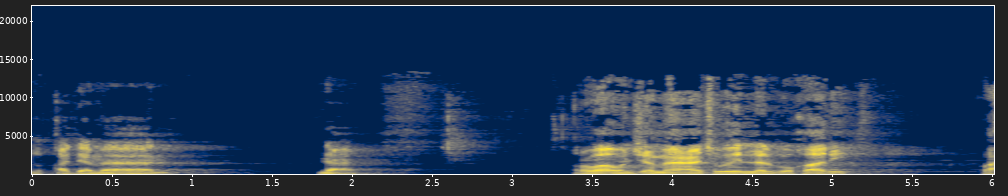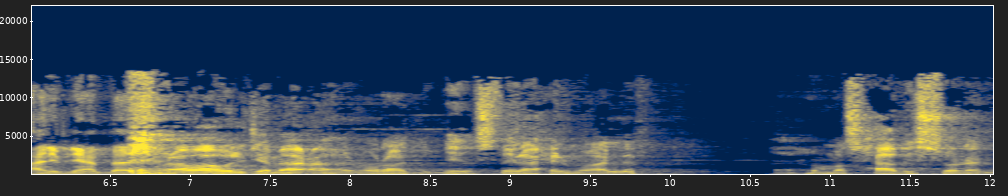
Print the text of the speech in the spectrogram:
القدمان. نعم. رواه الجماعة إلا البخاري. وعن ابن عباس رواه الجماعة المراد باصطلاح المؤلف هم أصحاب السنن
